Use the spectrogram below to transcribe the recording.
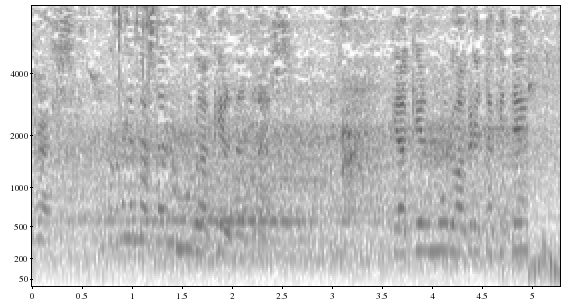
barras. El problema está en el muro aquel de atrás, que aquel muro agreta que té.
